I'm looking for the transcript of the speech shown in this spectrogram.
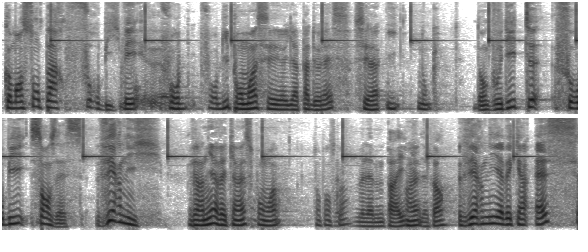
Commençons par Fourbi. Mais euh, Four- Fourbi, pour moi, c'est il n'y a pas de S, c'est un I. Donc, donc vous dites Fourbi sans S. Vernis. Vernis avec un S pour moi. T'en penses quoi? Mais la- pareil, Ouais. je suis d'accord. Vernis avec un S.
